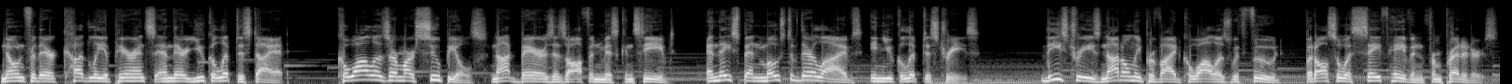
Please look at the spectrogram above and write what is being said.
known for their cuddly appearance and their eucalyptus diet. Koalas are marsupials, not bears as often misconceived, and they spend most of their lives in eucalyptus trees. These trees not only provide koalas with food, but also a safe haven from predators.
